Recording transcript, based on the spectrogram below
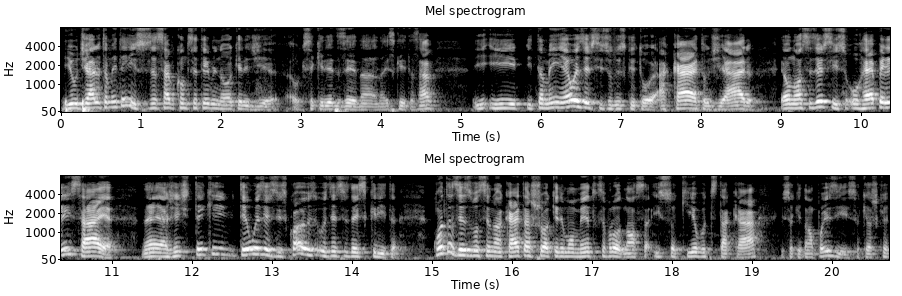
E o diário também tem isso. Você sabe quando você terminou aquele dia, o que você queria dizer na, na escrita, sabe? E, e, e também é o exercício do escritor. A carta, o diário, é o nosso exercício. O rapper, ele ensaia. Né? A gente tem que ter um exercício. Qual é o exercício da escrita? Quantas vezes você numa carta achou aquele momento que você falou, nossa, isso aqui eu vou destacar, isso aqui dá uma poesia, isso aqui eu acho que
